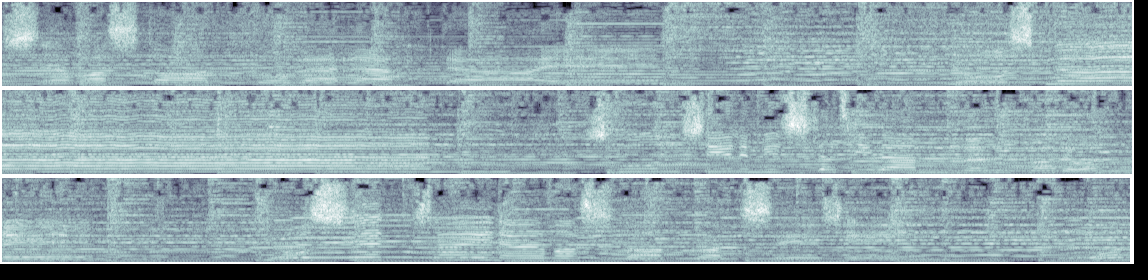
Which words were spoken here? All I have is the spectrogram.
sä vastaatko värähtäen. Jos näen sun silmistäsi lämmön kadonneen, jos et sä enää vastaa katseeseen, on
